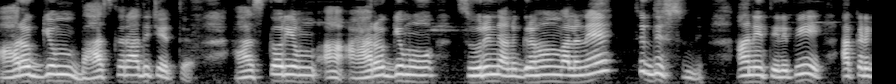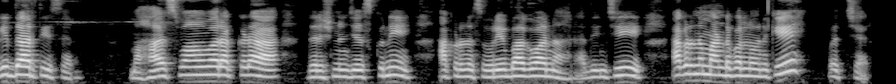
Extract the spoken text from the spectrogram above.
ఆరోగ్యం భాస్కరాది చేత్. ఆస్కర్యం ఆరోగ్యము సూర్యుని అనుగ్రహం వలనే సిద్ధిస్తుంది అని తెలిపి అక్కడికి దారి తీశారు. మహాస్వామివారు అక్కడ దర్శనం చేసుకుని అక్కడున్న సూర్యభగవాన్ని ఆరాధించి అక్కడున్న మండపంలోనికి వచ్చారు.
